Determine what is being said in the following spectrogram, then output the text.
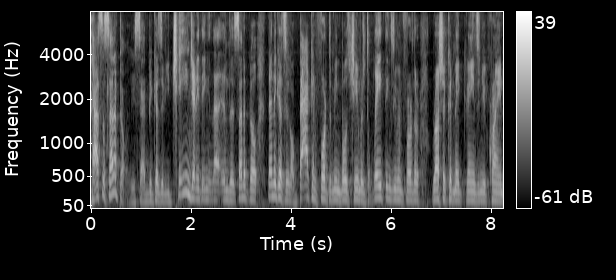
pass the Senate bill, he said, because if you change anything in, that, in the Senate bill, then it gets to go back and forth between both chambers, delay things even further. Russia could make gains in Ukraine.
